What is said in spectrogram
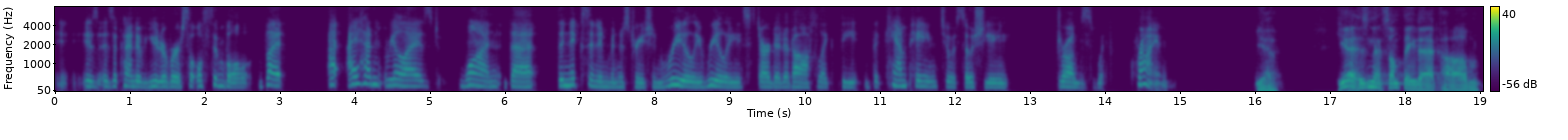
is is a kind of universal symbol. But I, I hadn't realized one that the Nixon administration really, really started it off like the the campaign to associate drugs with crime. Yeah. Yeah, isn't that something that um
